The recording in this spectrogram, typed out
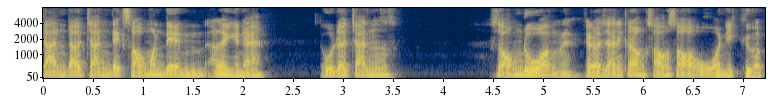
จันดาวจันเลขสองมันเด่นอะไรเงี้ยนะดูดาวจันสองดวงนะดาวจันนี่ก็ต้องสองสองโอ้โหอันนี้คือแบบ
